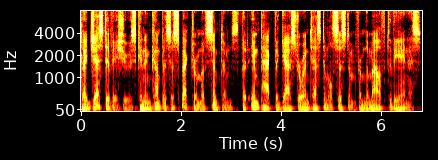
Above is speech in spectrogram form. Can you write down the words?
Digestive issues can encompass a spectrum of symptoms that impact the gastrointestinal system from the mouth to the anus.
